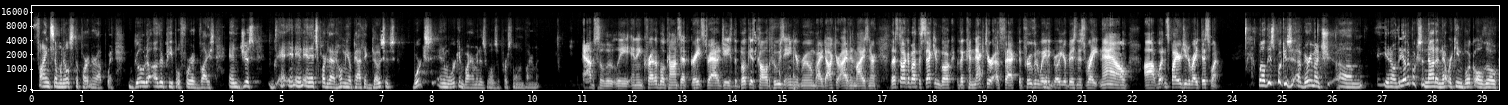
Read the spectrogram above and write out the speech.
Find someone else to partner up with. Go to other people for advice, and just and, and, and it's part of that homeopathic doses works in a work environment as well as a personal environment. Absolutely. An incredible concept, great strategies. The book is called Who's in Your Room by Dr. Ivan Misner. Let's talk about the second book, The Connector Effect, the proven way to grow your business right now. Uh, what inspired you to write this one? Well, this book is uh, very much, um, you know, the other books are not a networking book, although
